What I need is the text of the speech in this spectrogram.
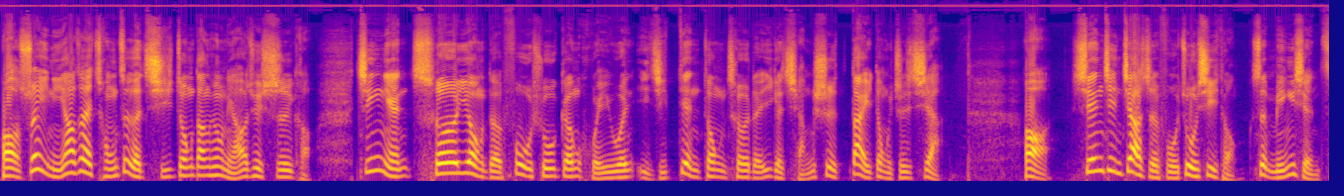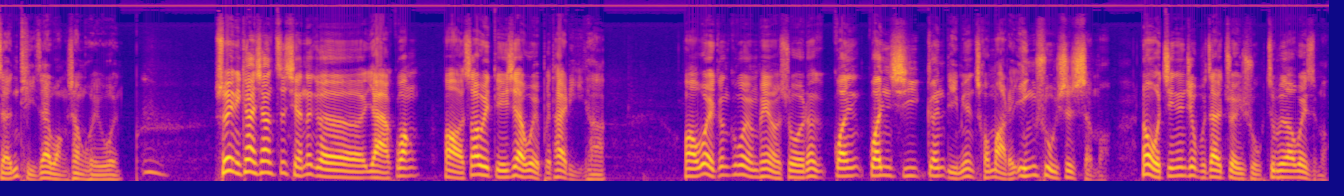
哦，所以你要在从这个其中当中，你要去思考，今年车用的复苏跟回温，以及电动车的一个强势带动之下，哦，先进驾驶辅助系统是明显整体在往上回温。嗯，所以你看，像之前那个亚光哦，稍微跌一下，我也不太理它。哦，我也跟各位朋友说，那个关关系跟里面筹码的因素是什么？那我今天就不再赘述，知不知道为什么？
